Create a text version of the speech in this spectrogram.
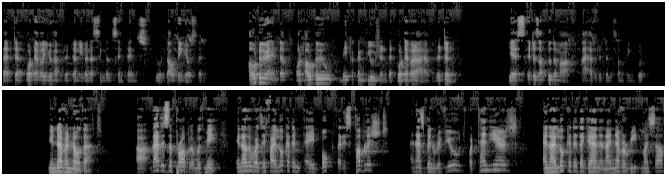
That uh, whatever you have written, even a single sentence, you're doubting yourself. How do you end up, or how do you make a conclusion that whatever I have written, yes, it is up to the mark, I have written something good? You never know that. Uh, that is the problem with me. In other words, if I look at a, book that is published and has been reviewed for 10 years, and I look at it again and I never read myself,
